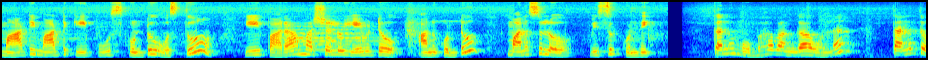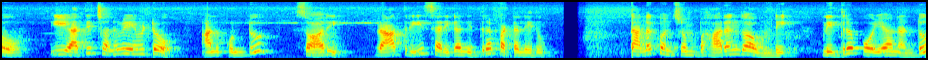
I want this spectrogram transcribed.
మాటి మాటికి పూసుకుంటూ వస్తూ ఈ పరామర్శలు ఏమిటో అనుకుంటూ మనసులో విసుక్కుంది. తను ముభావంగా ఉన్న తనతో ఈ అతి చనువేమిటో అనుకుంటూ సారీ రాత్రి సరిగా నిద్ర పట్టలేదు. తల కొంచెం భారంగా ఉండి నిద్రపోయానంటూ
